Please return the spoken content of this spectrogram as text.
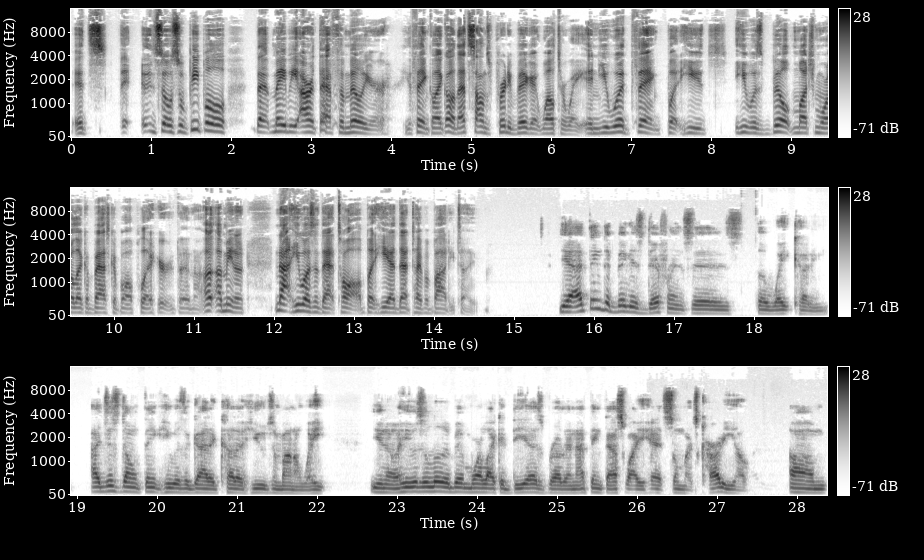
it's it, so so people that maybe aren't that familiar, you think like, oh, that sounds pretty big at welterweight, and you would think, but he's he was built much more like a basketball player than I, I mean, uh, not he wasn't that tall, but he had that type of body type. Yeah, I think the biggest difference is the weight cutting. I just don't think he was a guy that cut a huge amount of weight. You know, he was a little bit more like a Diaz brother, and I think that's why he had so much cardio. Um,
